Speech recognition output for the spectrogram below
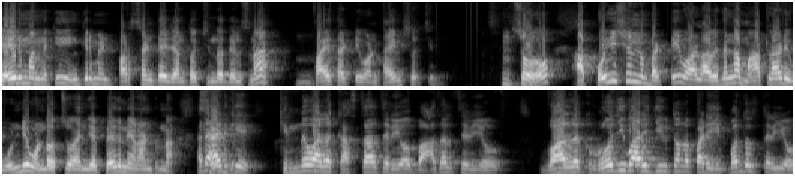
చైర్మన్కి ఇంక్రిమెంట్ పర్సంటేజ్ ఎంత వచ్చిందో తెలిసిన Hmm. ఫైవ్ థర్టీ వన్ టైమ్స్ వచ్చింది సో ఆ పొజిషన్ బట్టి వాళ్ళు ఆ విధంగా మాట్లాడి ఉండి ఉండొచ్చు అని చెప్పేది నేను అంటున్నా. అంటే ఆయనకి కింద వాళ్ళ కష్టాలు తెలియో బాధలు తెలియో వాళ్ళకు రోజువారీ జీవితంలో పడే ఇబ్బందులు తెలియో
